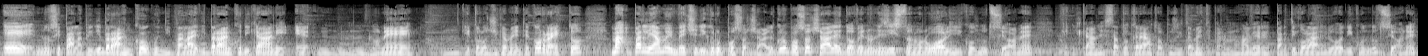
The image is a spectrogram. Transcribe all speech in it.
e non si parla più di branco, quindi parlare di branco di cani è, mm, non è mm, etologicamente corretto, ma parliamo invece di gruppo sociale. Gruppo sociale dove non esistono ruoli di conduzione, il cane è stato creato appositamente per non avere particolari ruoli di conduzione,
